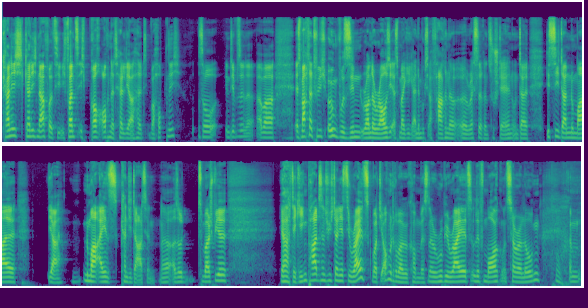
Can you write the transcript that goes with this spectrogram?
kann ich, kann ich nachvollziehen. Ich fand, ich brauche auch Natalia halt überhaupt nicht. So in dem Sinne. Aber es macht natürlich irgendwo Sinn, Ronda Rousey erstmal gegen eine möglichst erfahrene äh, Wrestlerin zu stellen. Und da ist sie dann nun mal, ja, Nummer 1 Kandidatin. Ne? Also zum Beispiel, ja, der Gegenpart ist natürlich dann jetzt die Riot Squad, die auch mit rübergekommen ist. Ne? Ruby Riot, Liv Morgan und Sarah Logan. Ähm,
